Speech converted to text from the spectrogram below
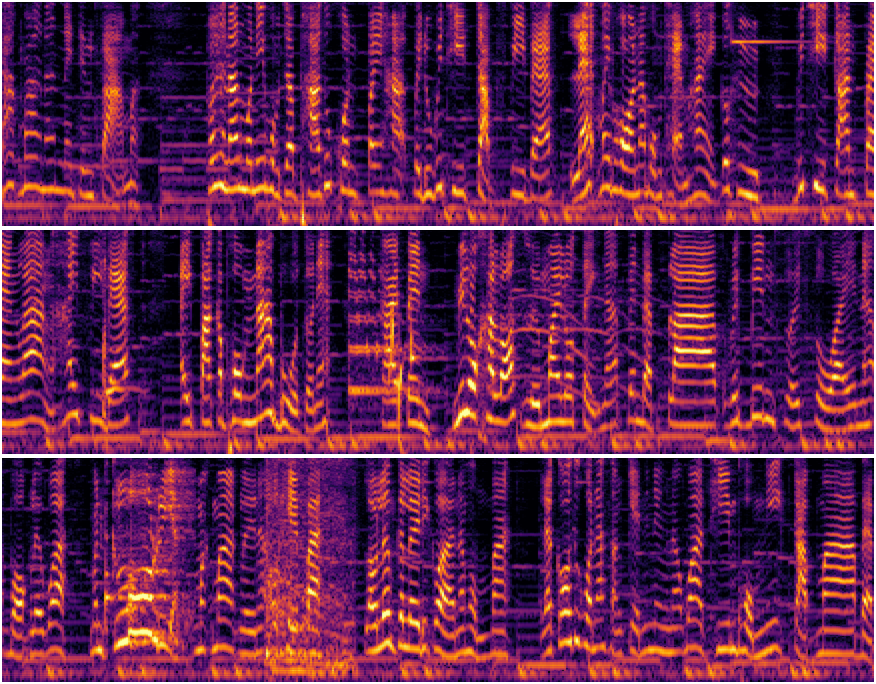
ยากมากนะในเจน3อะ เพราะฉะนั้นวันนี้ผมจะพาทุกคนไปหาไปดูวิธีจับฟรีแบสและไม่พอนะผมแถมให้ก็คือ วิธีการแปลงร่างให้ฟรีแบสไอปลากระพงหน้าบูดตัวเนี้ยกลายเป็นมิโลคาลอสหรือไมโลติกนะ เป็นแบบปลาริบบิ้นสวยๆนะบอกเลยว่ามัน glorious มากๆเลยนะ โอเคไปเราเริ่มกันเลยดีกว่านะผมมา แล้วก็ทุกคนนะสังเกตนิดนึงนะว่าทีมผมนี่กลับมาแบบ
